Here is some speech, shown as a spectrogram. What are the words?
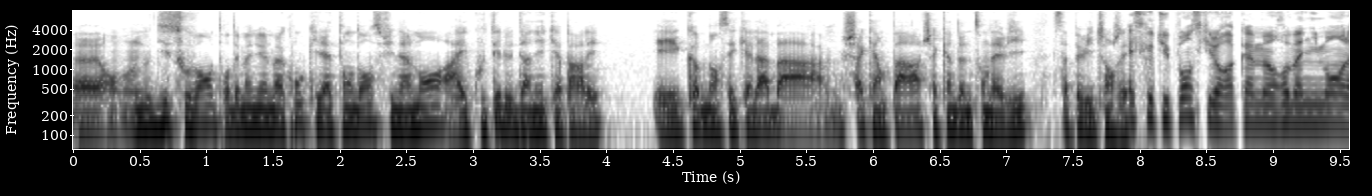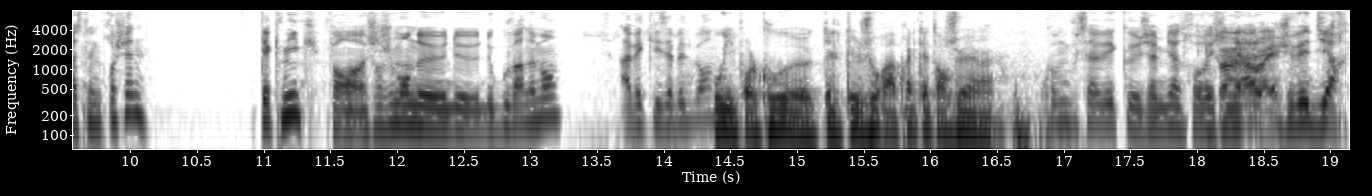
euh, on nous dit souvent autour d'Emmanuel Macron qu'il a tendance finalement à écouter le dernier qui a parlé. Et comme dans ces cas-là, bah, chacun parle, chacun donne son avis, ça peut vite changer. Est-ce que tu penses qu'il aura quand même un remaniement la semaine prochaine? Technique, enfin un changement de gouvernement? Avec Elisabeth Borne Oui, pour le coup, euh, quelques jours après le 14 juillet. Comme vous savez que j'aime bien être original, je vais dire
